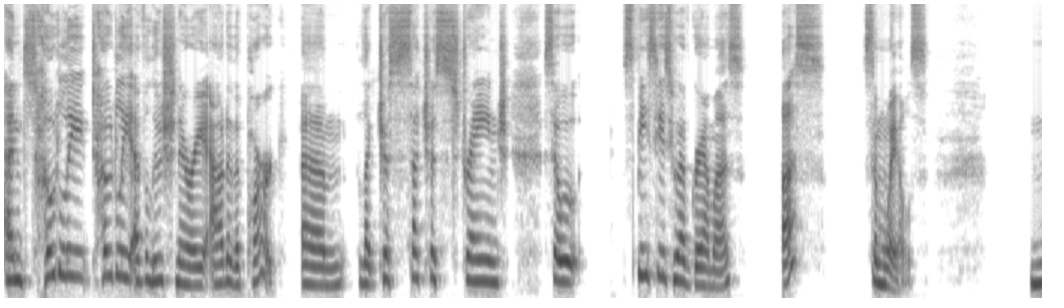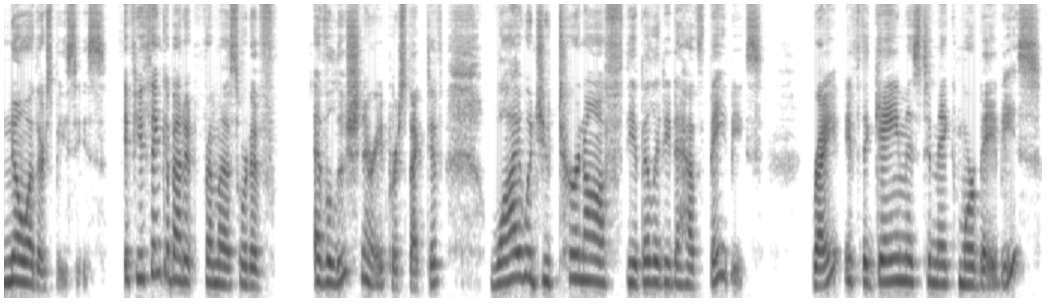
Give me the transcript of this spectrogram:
and totally totally evolutionary out of the park. Um, like just such a strange. So species who have grandmas, us, some whales, no other species. If you think about it from a sort of evolutionary perspective, why would you turn off the ability to have babies? right? If the game is to make more babies.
